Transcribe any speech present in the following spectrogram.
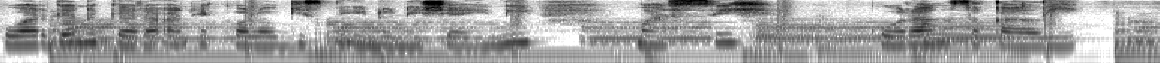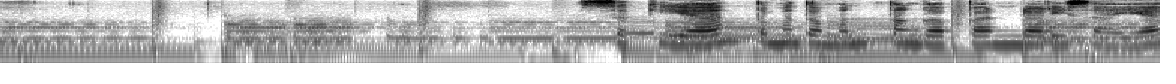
keluarga negaraan ekologis di Indonesia ini masih kurang sekali. Sekian teman-teman tanggapan dari saya.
